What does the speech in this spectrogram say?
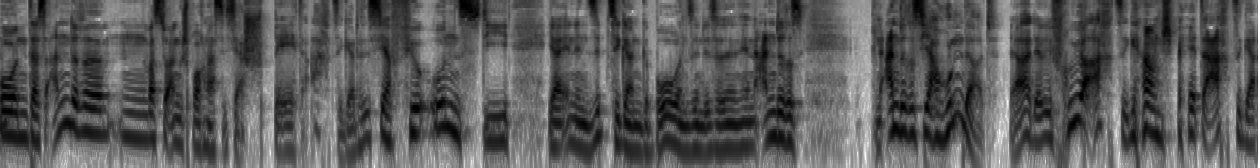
Und das andere, mh, was du angesprochen hast, ist ja späte 80er. Das ist ja für uns, die ja in den 70ern geboren sind, ist ein anderes ein anderes Jahrhundert, ja, der frühe 80er und späte 80er.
